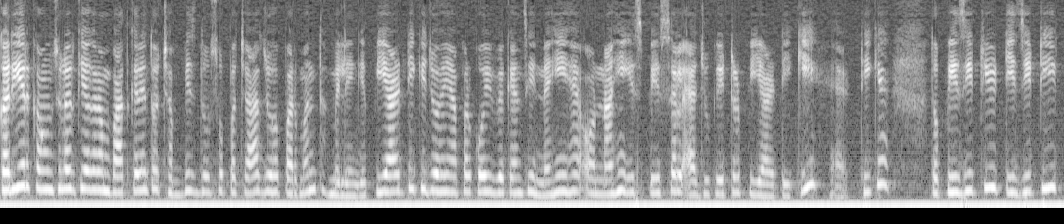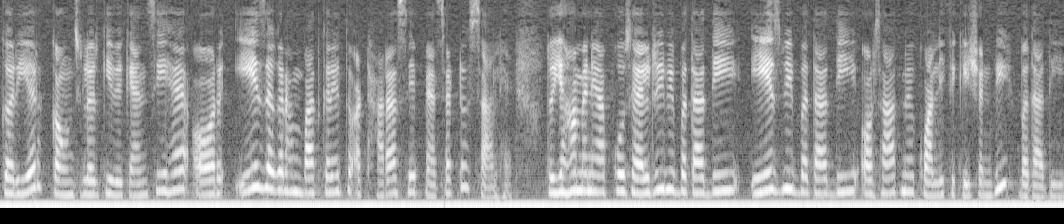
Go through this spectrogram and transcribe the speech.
करियर काउंसलर की अगर हम बात करें तो छब्बीस दो सौ पचास जो है पर मंथ मिलेंगे। पीआरटी की जो है यहाँ पर कोई वैकेंसी नहीं है और ना ही स्पेशल एजुकेटर पीआरटी की है, ठीक है? तो पीजीटी टीजीटी करियर काउंसलर की वैकेंसी है और एज अगर हम बात करें तो अठारह से पैंसठ साल है। तो यहाँ मैंने आपको सैलरी भी बता दी एज भी बता दी और साथ में क्वालिफिकेशन भी बता दी।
